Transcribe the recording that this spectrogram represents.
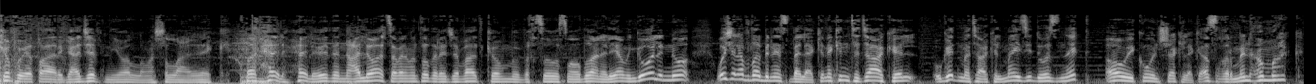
كفو يا طارق؟ عجبتني والله ما شاء الله عليك. طيب حلو حلو. اذا على الواتساب أنا منتظر إجاباتكم بخصوص موضوعنا اليوم. نقول إنه وش الأفضل بالنسبة لك؟ إنك أنت تاكل وقد ما تاكل ما يزيد وزنك أو يكون شكلك أصغر من عمرك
